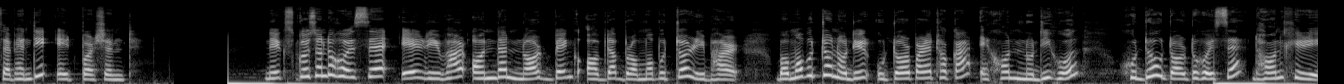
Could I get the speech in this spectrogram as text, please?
ছেভেণ্টি এইট পাৰ্চেণ্ট। নেক্সট কুৱেশ্যনটো হৈছে a river on the north bank of the Brahmaputra river Brahmaputra নদীৰ উত্তৰ পাৰে থকা এখন নদী হ'ল শুদ্ধ উত্তৰটো হৈছে ধনশিৰি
